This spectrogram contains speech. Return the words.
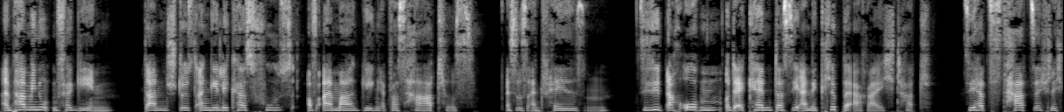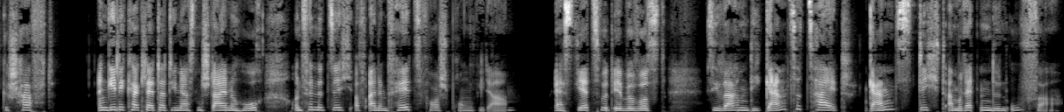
Ein paar Minuten vergehen. Dann stößt Angelikas Fuß auf einmal gegen etwas Hartes. Es ist ein Felsen. Sie sieht nach oben und erkennt, dass sie eine Klippe erreicht hat. Sie hat es tatsächlich geschafft. Angelika klettert die nassen Steine hoch und findet sich auf einem Felsvorsprung wieder. Erst jetzt wird ihr bewusst, sie waren die ganze Zeit ganz dicht am rettenden Ufer.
